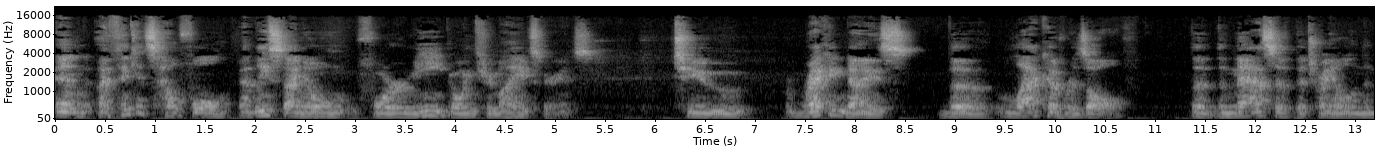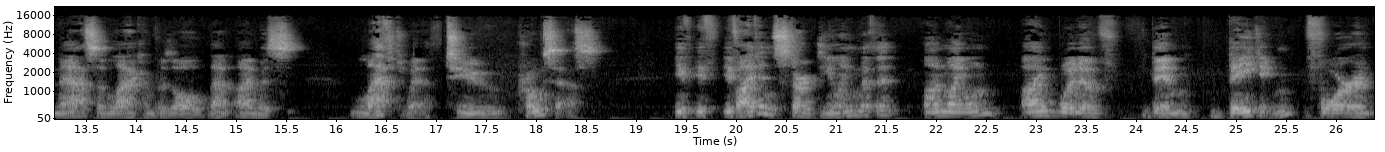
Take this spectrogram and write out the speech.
And I think it's helpful, at least I know for me going through my experience, to recognize the lack of resolve, the, the massive betrayal and the massive lack of resolve that I was left with to process. If, if, if I didn't start dealing with it on my own, I would have been begging for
